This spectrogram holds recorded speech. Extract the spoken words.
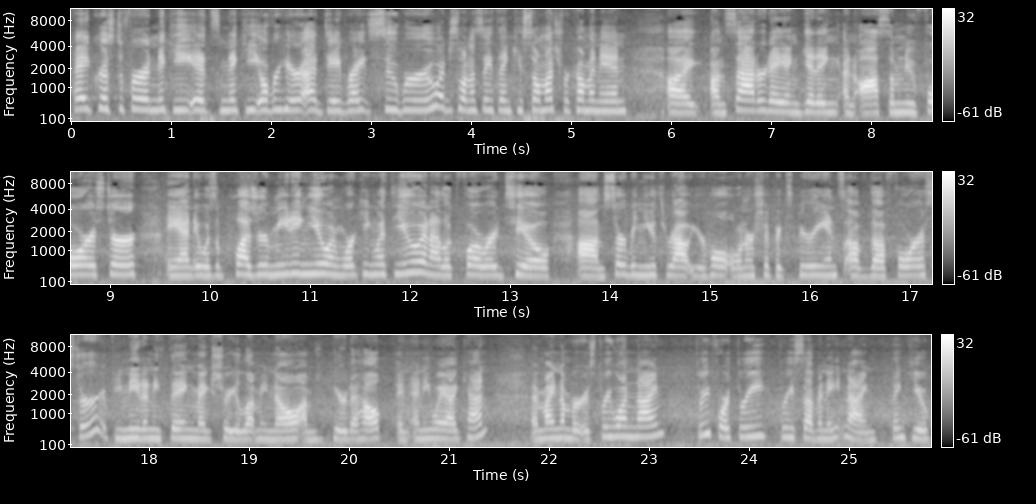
Hey Christopher and Nikki, it's Nikki over here at Dave Wright Subaru. I just want to say thank you so much for coming in uh, on Saturday and getting an awesome new Forester. And it was a pleasure meeting you and working with you. And I look forward to um, serving you throughout your whole ownership experience of the Forester. If you need anything, make sure you let me know. I'm here to help in any way I can. And my number is 319 343 3789. Thank you.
